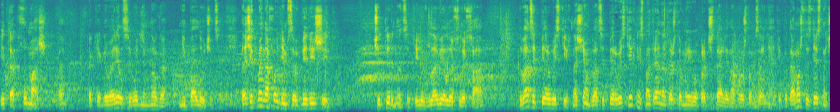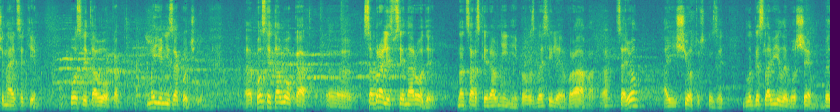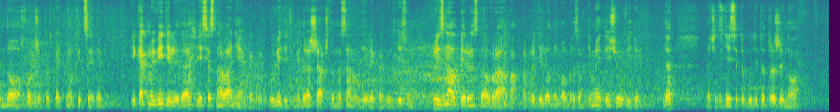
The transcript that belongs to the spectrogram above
Итак, хумаш. Да? Как я говорил, сегодня много не получится. Значит, мы находимся в Берешит 14 или в главе Лехлеха, 21 стих. Начнем 21 стих, несмотря на то, что мы его прочитали на прошлом занятии, потому что здесь начинается тема. После того, как мы ее не закончили, э, после того, как э, собрались все народы на царской равнине и провозгласили Авраама да, царем, а еще, так сказать, благословил его Шем бен Ноах, он же, так сказать, Мелхицедек, и как мы видели, да, есть основания как бы, увидеть в Мидрашах, что на самом деле как бы, здесь он признал первенство Авраама определенным образом. И мы это еще увидим. Да? Значит, здесь это будет отражено,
